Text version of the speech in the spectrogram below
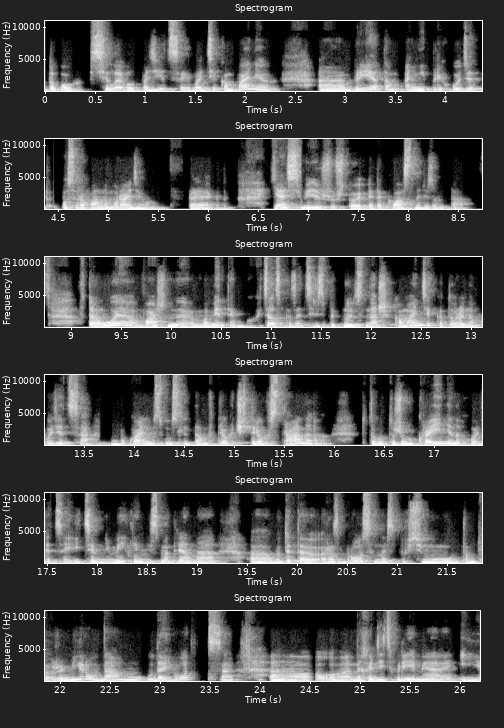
топовых C-level позиций в IT-компаниях, э, при этом они приходят по сарафанному радио в проект. Я вижу, что это классный результат. Второе, важный момент, я бы хотела сказать, респектнуть нашей команде, которая находится в буквальном смысле там в трех-четырех странах, кто-то вот уже в Украине находится, и тем не менее, несмотря на э, вот эту разбросанность по всему там тоже миру, нам удается э, находить время и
